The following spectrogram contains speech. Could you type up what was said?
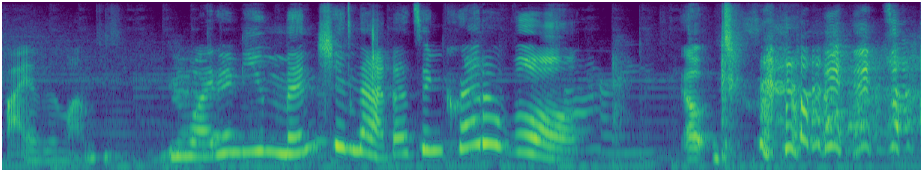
FI of the month. Why didn't you mention that? That's incredible. Oh,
